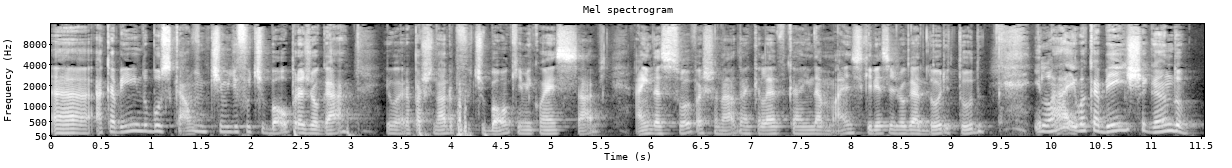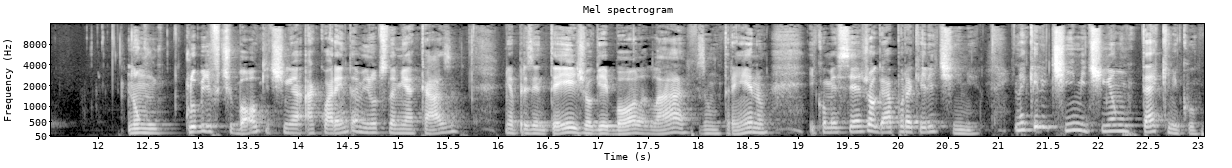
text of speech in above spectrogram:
uh, acabei indo buscar um time de futebol para jogar. Eu era apaixonado por futebol, quem me conhece sabe. Ainda sou apaixonado, naquela época ainda mais, queria ser jogador e tudo. E lá eu acabei chegando num clube de futebol que tinha a 40 minutos da minha casa. Me apresentei, joguei bola lá, fiz um treino e comecei a jogar por aquele time. E naquele time tinha um técnico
